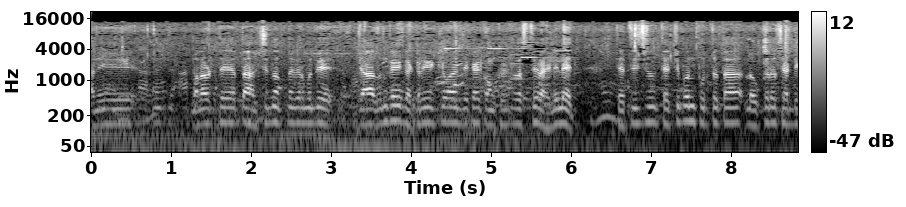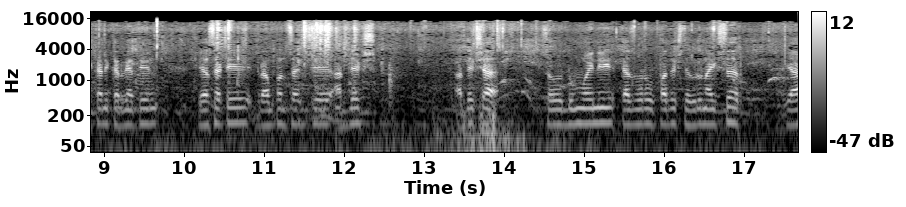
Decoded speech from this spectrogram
आणि मला वाटते आता हलसिद्धनाथनगरमध्ये ज्या अजून काही गटरी किंवा जे काही कॉन्क्रीट रस्ते राहिलेले आहेत त्याची त्याची पण पूर्तता लवकरच या ठिकाणी करण्यात येईल. यासाठी ग्रामपंचायतचे अध्यक्ष अध्यक्षा सौ डुमवहिनी त्याचबरोबर उपाध्यक्ष दगडू नाईक सर या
